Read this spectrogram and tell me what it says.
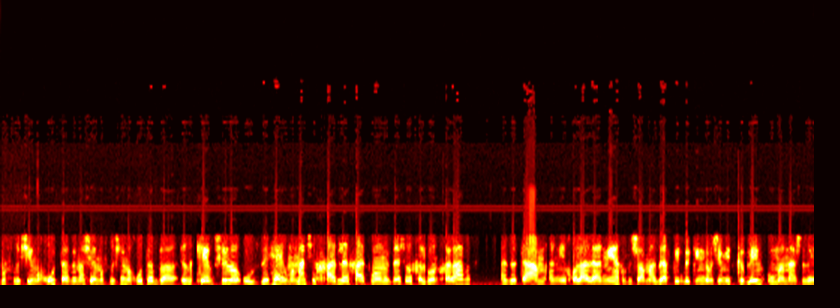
מפרישים החוצה, ומה שהם מפרישים החוצה בהרכב שלו הוא זהה, הוא ממש אחד לאחד כמו המבנה של חלבון חלב, אז הטעם, אני יכולה להניח, ושם זה הפידבקים גם שמתקבלים, הוא ממש זה,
